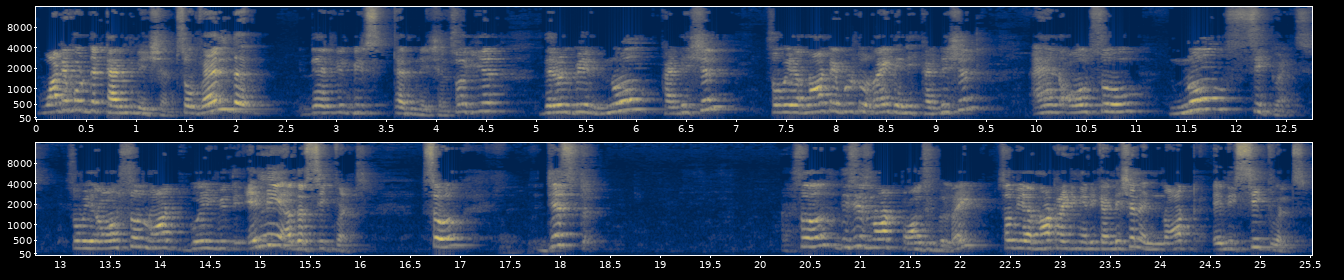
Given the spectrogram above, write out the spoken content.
what about the termination? So when the there will be termination. So here there will be no condition. So we are not able to write any condition and also no sequence. So we are also not going with any other sequence. So just so this is not possible, right? So we are not writing any condition and not any sequence.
